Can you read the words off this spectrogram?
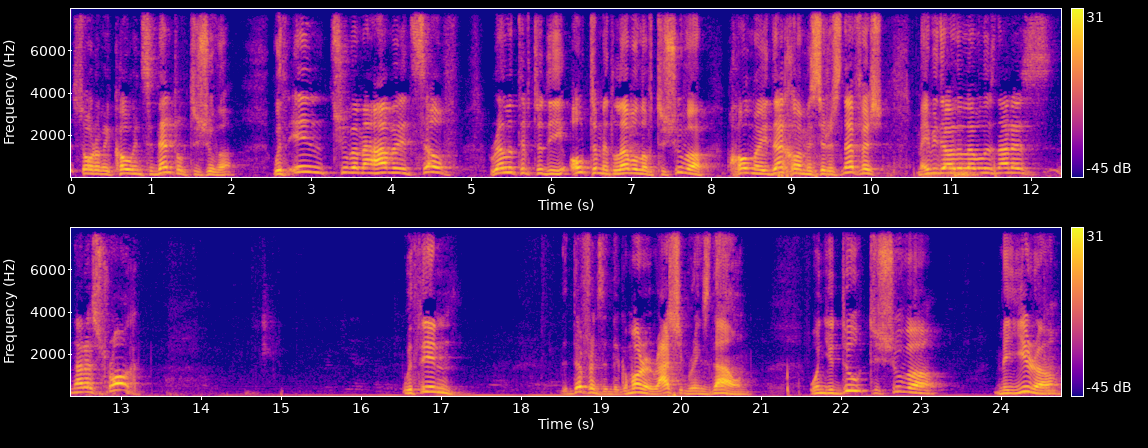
sort of a coincidental teshuva. Within tshuva ma'ava itself, relative to the ultimate level of teshuva, chol ma'idecha, nefesh, maybe the other level is not as not as strong. Within the difference in the Gemara, Rashi brings down, when you do teshuva meira,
